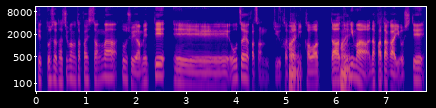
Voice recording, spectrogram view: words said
決闘した立花隆さんが当初辞めて、えー大津彩香さんっていう方に変わった後に、はい。まあ、仲違いをして、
